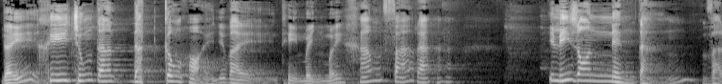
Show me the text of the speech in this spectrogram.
Đấy, khi chúng ta đặt câu hỏi như vậy thì mình mới khám phá ra cái lý do nền tảng và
